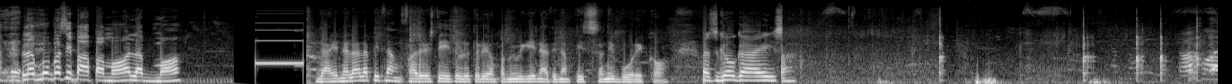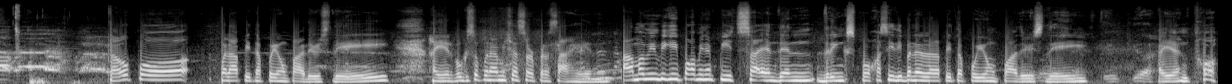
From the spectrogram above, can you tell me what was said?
love mo ba si papa mo? Love mo? Dahil nalalapit ng Father's Day, tuloy-tuloy ang pamimigay natin ng pizza ni Buriko. Let's go guys! Tao po! Malapit na po yung Father's Day. Ayun po, gusto po namin siya sorpresahin. Ah, mamimigay po kami ng pizza and then drinks po kasi di ba nalalapit na po yung Father's Day. Thank you ah. Ayan po.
